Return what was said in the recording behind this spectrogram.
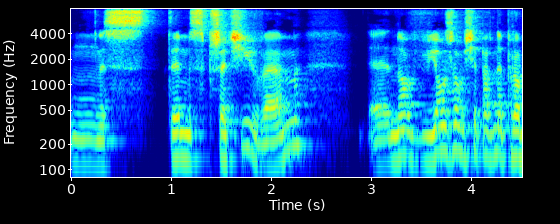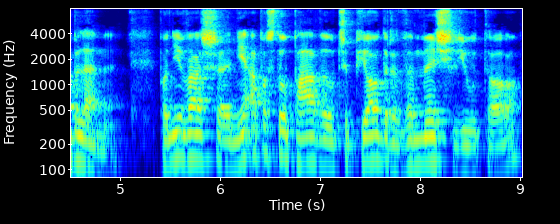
mm, z tym sprzeciwem no, wiążą się pewne problemy, ponieważ e, nie apostoł Paweł czy Piotr wymyślił to,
